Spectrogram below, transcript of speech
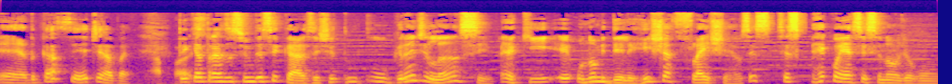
É, do cacete, rapaz. Rapaz. Tem que ir atrás do filme desse cara, assistir tudo. O grande lance é que o nome dele é Richard Fleischer. Vocês, vocês reconhecem esse nome de algum,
